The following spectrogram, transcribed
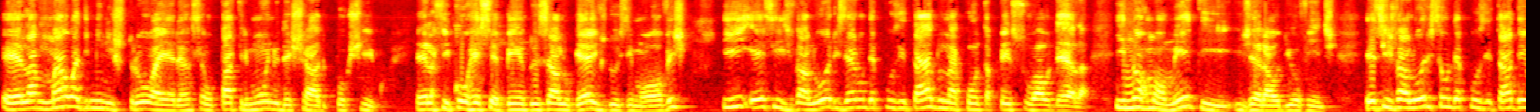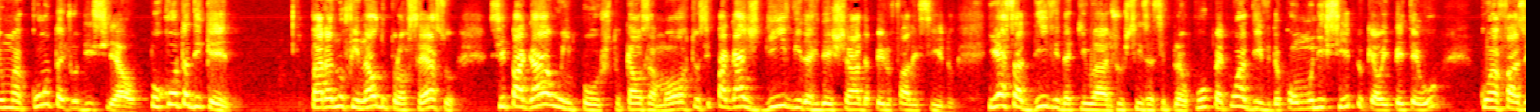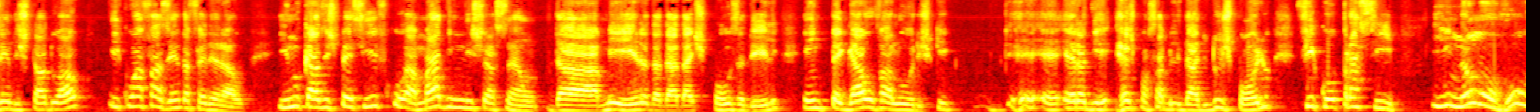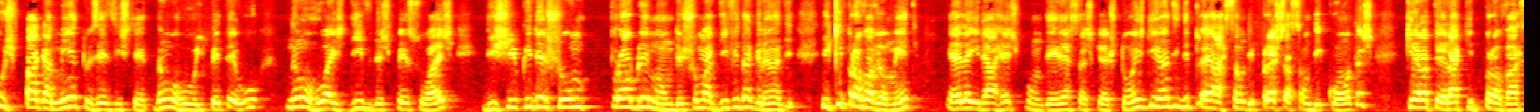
ela mal administrou a herança, o patrimônio deixado por Chico. Ela ficou recebendo os aluguéis dos imóveis e esses valores eram depositados na conta pessoal dela. E normalmente, Geraldo e ouvintes, esses valores são depositados em uma conta judicial. Por conta de quê? Para no final do processo se pagar o imposto causa-morte ou se pagar as dívidas deixadas pelo falecido. E essa dívida que a justiça se preocupa é com a dívida com o município, que é o IPTU, com a fazenda estadual e com a fazenda federal. E no caso específico, a má administração da meeira, da, da, da esposa dele, em pegar os valores que é, é, era de responsabilidade do espólio, ficou para si. e não honrou os pagamentos existentes, não honrou o IPTU, não honrou as dívidas pessoais de Chico e deixou um problemão, deixou uma dívida grande. E que provavelmente ela irá responder essas questões diante de ação de prestação de contas, que ela terá que provar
